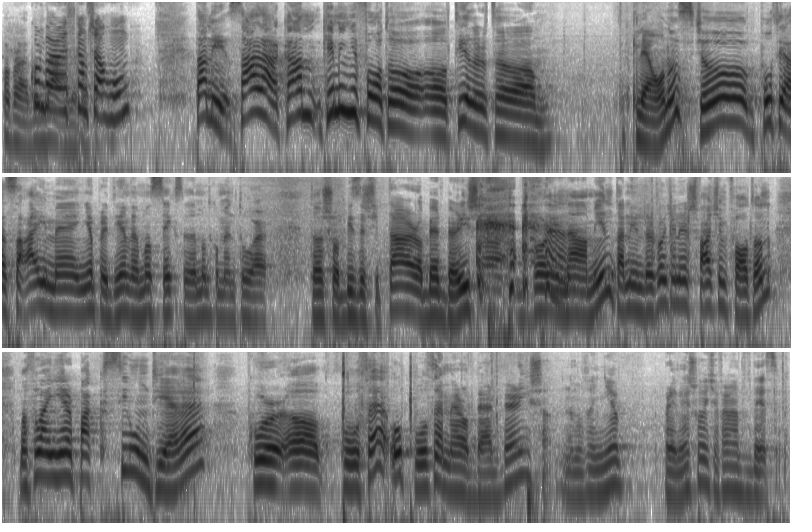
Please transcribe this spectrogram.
Po pra. Kur mbaron s'kam ça humb. Tani, Sara, kam kemi një foto tjetër të um, Kleonës që puthja e saj me një prej djemve më seksi dhe më të komentuar të showbizit shqiptar, Robert Berisha, bëri namin. Tani ndërkohë që ne shfaqim foton, më thua një herë pak si u ndjeve kur uh, puthe, u puthe me Robert Berisha. Domethënë një Prej meshkujve që femrat vdesin.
